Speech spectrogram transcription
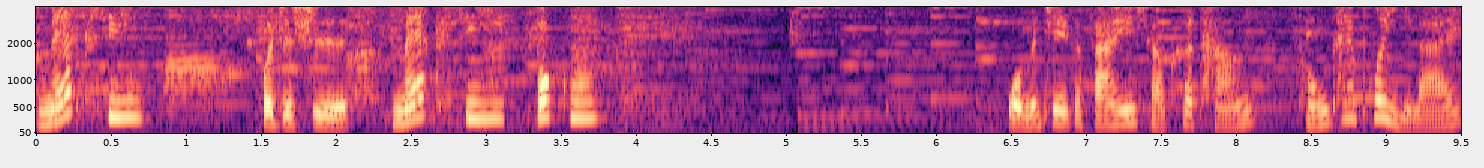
“maxi” 或者是 “maxi beaucoup”。我们这个法语小课堂从开播以来，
